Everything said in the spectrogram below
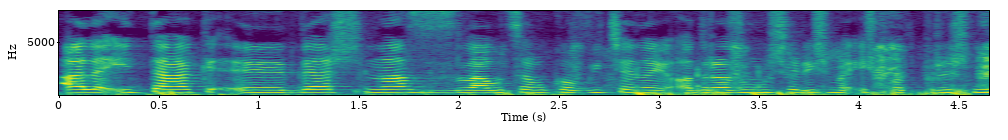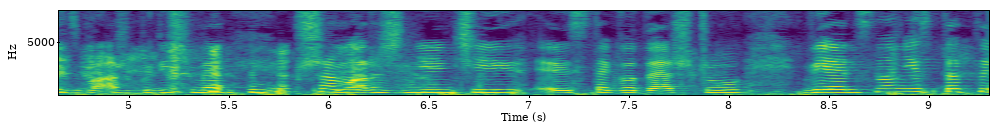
ale i tak yy, deszcz nas zlał całkowicie, no i od razu musieliśmy iść pod prysznic, bo aż byliśmy przemarznięci yy, z tego deszczu, więc no niestety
